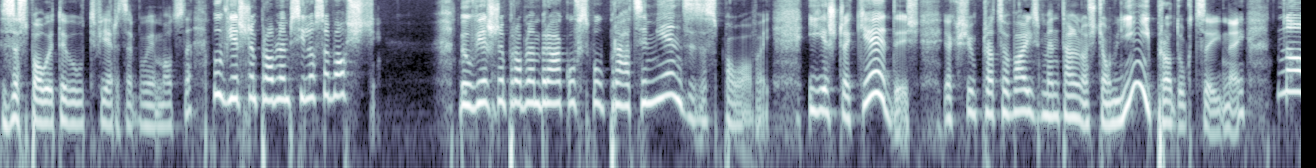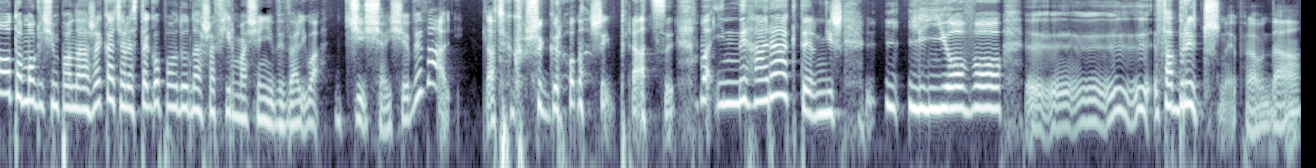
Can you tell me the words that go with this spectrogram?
zespoły typu twierdze były mocne? Był wieczny problem silosowości. Był wieczny problem braku współpracy międzyzespołowej. I jeszcze kiedyś, jakśmy pracowali z mentalnością linii produkcyjnej, no to mogliśmy ponarzekać, ale z tego powodu nasza firma się nie wywaliła. Dzisiaj się wywali dlatego że gro naszej pracy ma inny charakter niż liniowo-fabryczny, prawda?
